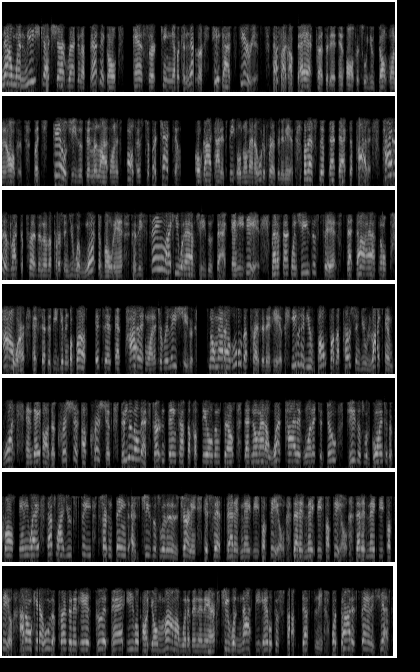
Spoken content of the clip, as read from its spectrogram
Now, when Meshach, Shadrach, and Abednego answered King Nebuchadnezzar, he got furious. That's like a bad president in office who you don't want in office. But still, Jesus didn't rely upon his office to protect him. Oh, God got his people no matter who the president is. But let's flip that back to Pilate. Pilate is like the president of the person you would want to vote in because he seemed like he would have Jesus back, and he did. Matter of fact, when Jesus said that thou hast no power except it be given above, it says that Pilate wanted to release Jesus. No matter who the president is, even if you vote for the person you like and want, and they are the Christian of Christians, do you know that certain things have to fulfill themselves? That no matter what Pilate wanted to do, Jesus was going to the cross anyway. That's why you see certain things as Jesus was in his journey, it said that it may be fulfilled, that it may be fulfilled, that it may be fulfilled. I don't care who the president is, good, bad, evil, or your mama would have been in there. She would not be able to stop destiny. What God is saying is yes,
